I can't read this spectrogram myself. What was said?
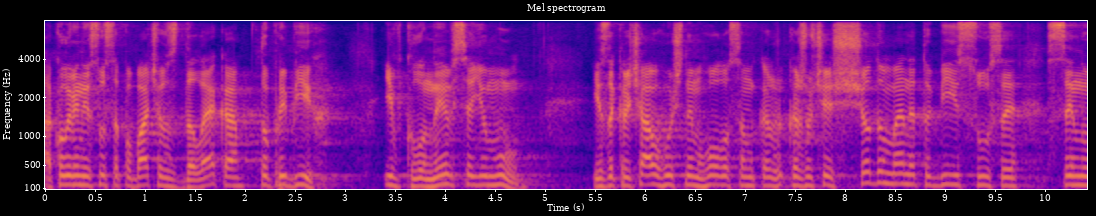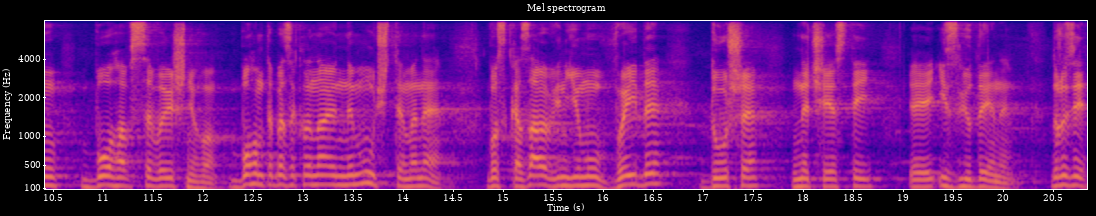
А коли він Ісуса побачив здалека, то прибіг і вклонився йому, і закричав гучним голосом, кажучи, що до мене тобі, Ісусе, Сину Бога Всевишнього, Богом тебе заклинаю, не мучте мене, бо сказав він йому: вийди, душе нечистий е, із людини. Друзі,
